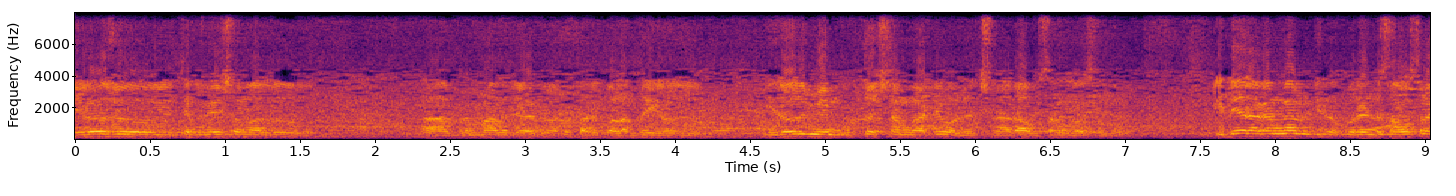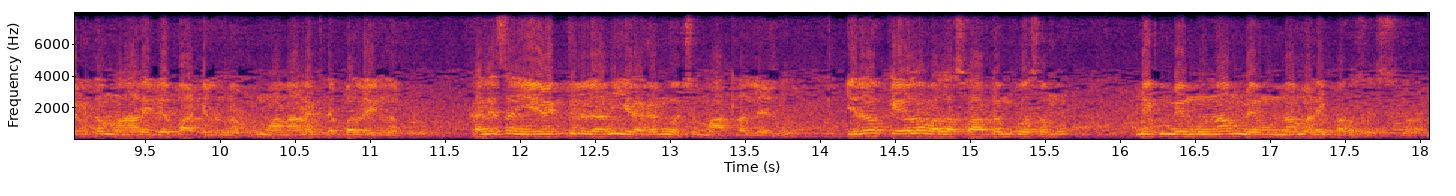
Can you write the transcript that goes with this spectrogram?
ఈరోజు ఈ తెలుగుదేశం వాళ్ళు ఆ, చేయడం వాళ్ళు ఫరూక్ వాళ్ళంతా ఈరోజు ఈరోజు మేము గుర్తొచ్చినాం కాబట్టి వాళ్ళు వచ్చినారు అవసరం కోసం. ఇదే రకంగా రెండు సంవత్సరాల క్రితం మా నాన్న ఇదే పార్టీలు ఉన్నప్పుడు మా నాన్నకి దెబ్బలు తగిలినప్పుడు కనీసం ఏ వ్యక్తులు కానీ ఈ రకంగా వచ్చి మాట్లాడలేదు. ఈరోజు కేవలం వాళ్ళ స్వార్థం కోసము మీకు మేమున్నాం మేమున్నాం అని భరోసా ఇస్తున్నారు.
